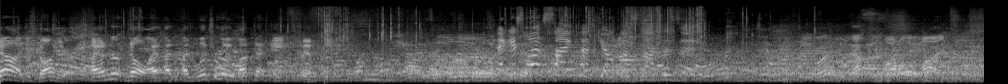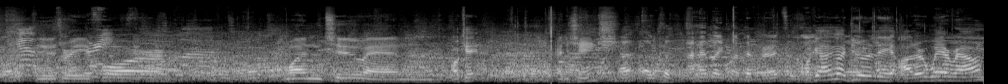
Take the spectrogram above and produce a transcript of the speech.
Yeah, I just got here. I under, no, I, I, I literally left at 8:50. I just want side cut Kyoko stuff. That's it. Yeah. Two, three, Great. four. One, two, and okay. Had to change. I, I had like my pet Okay, I'm gonna do it the other way around.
